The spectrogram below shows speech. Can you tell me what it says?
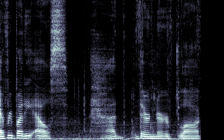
everybody else had their nerve block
